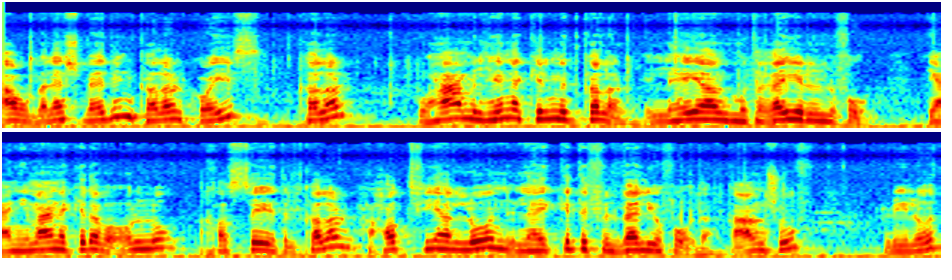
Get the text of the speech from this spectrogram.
أو بلاش padding color كويس color وهعمل هنا كلمة color اللي هي المتغير اللي فوق. يعني معنى كده بقول له خاصية ال color هحط فيها اللون اللي هيتكتب في ال value فوق ده. تعالوا نشوف. reload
